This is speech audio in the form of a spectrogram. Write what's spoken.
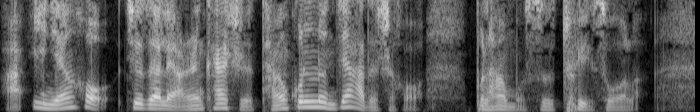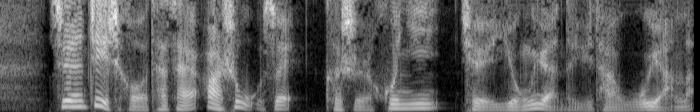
啊，一年后，就在两人开始谈婚论嫁的时候，布拉姆斯退缩了。虽然这时候他才二十五岁，可是婚姻却永远的与他无缘了。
